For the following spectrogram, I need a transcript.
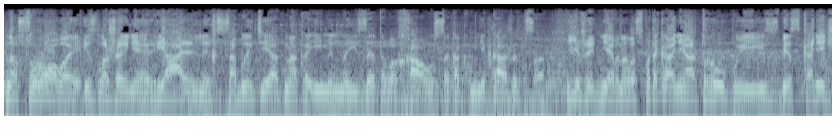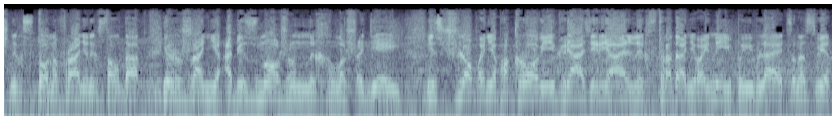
на суровое изложение реальных событий, однако именно из этого хаоса, как мне кажется, ежедневного спотыкания о трупы из бесконечных стонов раненых солдат и ржания обезноженных лошадей, из шлепания по крови и грязи реальных страданий войны появляется на свет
